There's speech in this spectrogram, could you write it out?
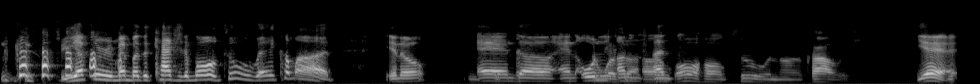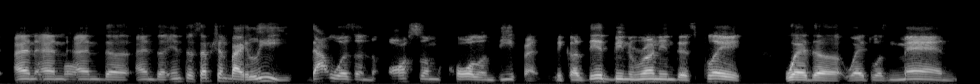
you have to remember to catch the ball too, man. Come on, you know, and uh and only was on, a, a and ball hog too in uh, college. Yeah, and and and the and the interception by Lee that was an awesome call on defense because they'd been running this play where the where it was man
